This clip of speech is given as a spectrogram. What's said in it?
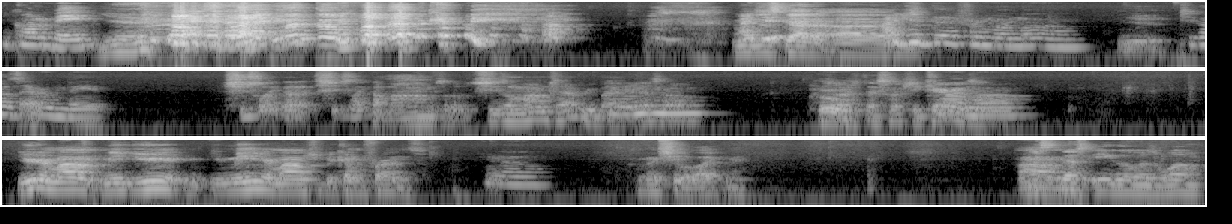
You call him babe? Yeah. like, what the fuck? We I just did- gotta. I Uh, get that from my mom. Yeah. She calls everyone babe. She's like a she's like a mom, so she's a mom to everybody. That's all. Mhm. who? That's, that's how she My carries it. You, your mom, me, you, you, me, and your mom should become friends. No. I think she would like me. That's, Um, that's ego as well.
